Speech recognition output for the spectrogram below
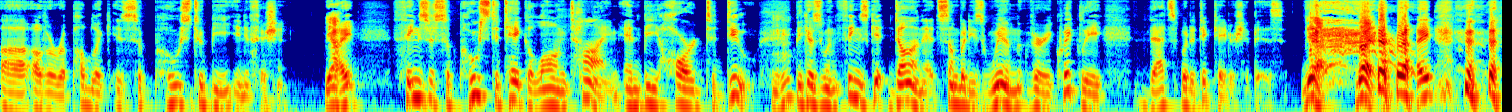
uh, of a republic is supposed to be inefficient, Yeah. right? Things are supposed to take a long time and be hard to do Mm-hmm. because when things get done at somebody's whim very quickly, that's what a dictatorship is, Yeah, right. right?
